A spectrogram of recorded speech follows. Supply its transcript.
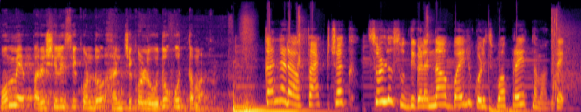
ಒಮ್ಮೆ ಪರಿಶೀಲಿಸಿಕೊಂಡು ಹಂಚಿಕೊಳ್ಳುವುದು ಉತ್ತಮ. ಕನ್ನಡ ಫ್ಯಾಕ್ಟ್ ಚೆಕ್ ಸುಳ್ಳು ಸುದ್ದಿಗಳನ್ನ ಬಯಲುಗೊಳಿಸುವ ಪ್ರಯತ್ನವಾಗಿದೆ.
